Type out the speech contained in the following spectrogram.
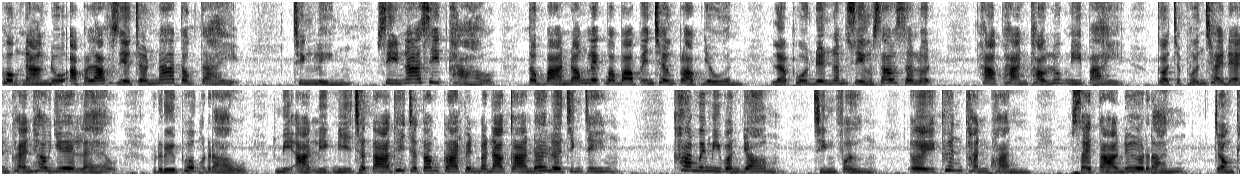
พวกนางดูอัปลักษณ์เสียจนหน้าตกใจ ชิงหลิง สีหน้าซีดขาว ตบบ่าน้องเล็กเบาๆเป็นเชิงปลอบโยน แล้วพูดด้วยน้ำเสียงเศร้าสลด หากผ่านเขาลูกนี้ไป ก็จะพ้นชายแดนแคว้นเท่าเย่แล้ว หรือพวกเรามีอาจหลีกหนีชะตาที่จะต้องกลายเป็นบรรณาการได้เลยจริง ๆ ข้าไม่มีวันยอม ชิงเฟิง เอ่ยขึ้นทันควัน สายตาดื้อรั้นจ้องข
